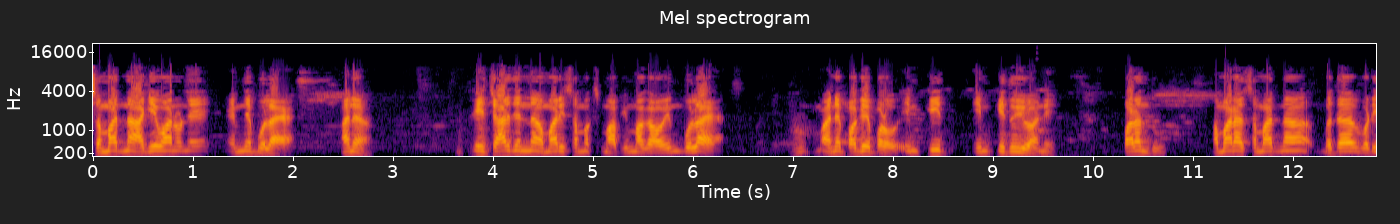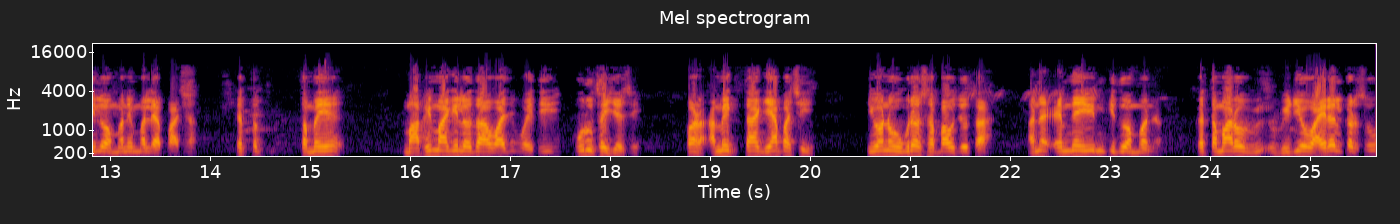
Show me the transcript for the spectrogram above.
સમાજના આગેવાનોને એમને બોલાયા. અને એ ચાર જણને અમારી સમક્ષ માફી માંગાવો એમ બોલાયા. અને પગે પડો એમ કીધ, એમ કીધું યુવાને પરંતુ અમારા સમાજના બધા વડીલો અમને મળ્યા પાછા કે તમે માફી માંગી લો તો આ વાત વહીથી પૂરું થઈ જશે. પણ અમે ત્યાં ગયા પછી યુવાનો ઉગ્ર સ્વભાવ જોતા અને એમને એમ કીધું અમને કે તમારો વીડિયો વાયરલ કરશું,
